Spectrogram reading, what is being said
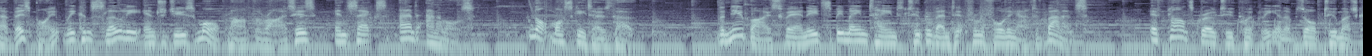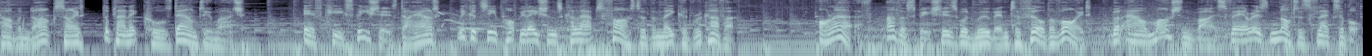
At this point, we can slowly introduce more plant varieties, insects, and animals. Not mosquitoes, though. The new biosphere needs to be maintained to prevent it from falling out of balance. If plants grow too quickly and absorb too much carbon dioxide, the planet cools down too much. If key species die out, we could see populations collapse faster than they could recover. On Earth, other species would move in to fill the void, but our Martian biosphere is not as flexible.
